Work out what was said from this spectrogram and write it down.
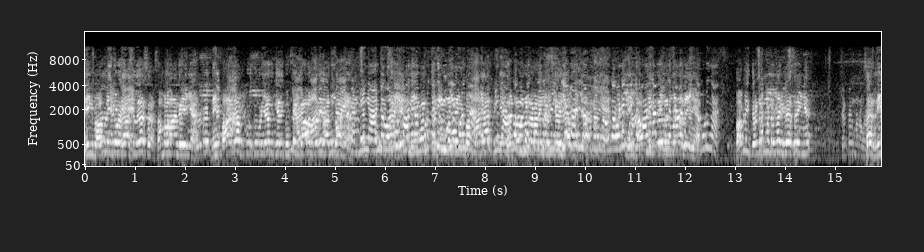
நீங்க பப்ளிக்கோட காசுல தான் ச- சம்பளம் வாங்குறீங்க. நீங்க பாதுகாப்பு கொடுக்க முடியாது எதுக்கு விட்டு காவல்துறை பாத்துக்கோங்க நீங்க அங்க நீங்க பாதுகாப்பு வந்து கொடுத்தது பண்றீங்க கொடுங்க. நீங்க அங்க. பாதுகாப்பு கொடுங்க. இங்க கொடுங்க. பப்ளிக் த்ரெட்டன் பண்ற மாதிரி பேசுறீங்க. சார் நீ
